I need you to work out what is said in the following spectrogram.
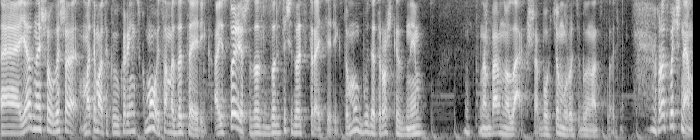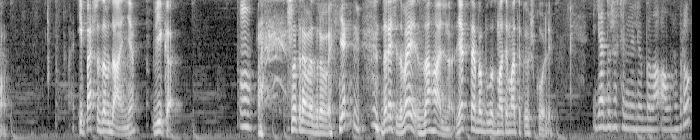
Е, Я знайшов лише математику і українську мову саме за цей рік, а історія ще за, за 2023 рік, тому буде трошки з ним, напевно, легше, бо в цьому році було надскладні. Розпочнемо. І перше завдання. Віка, Mm. що треба зробити? Як ти... До речі, давай загально. Як тебе було з математикою в школі? Я дуже сильно любила алгебру,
